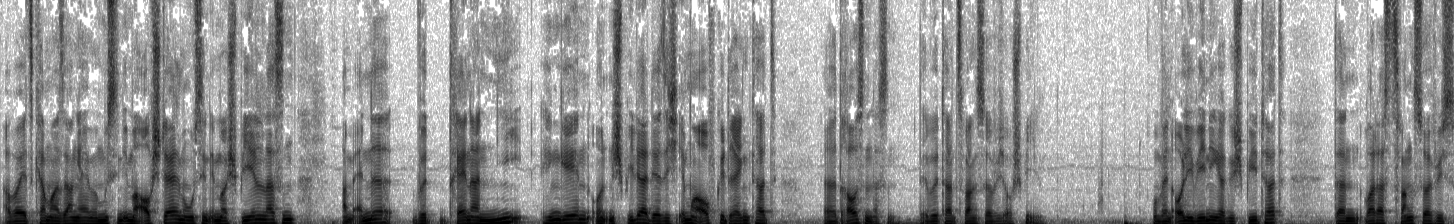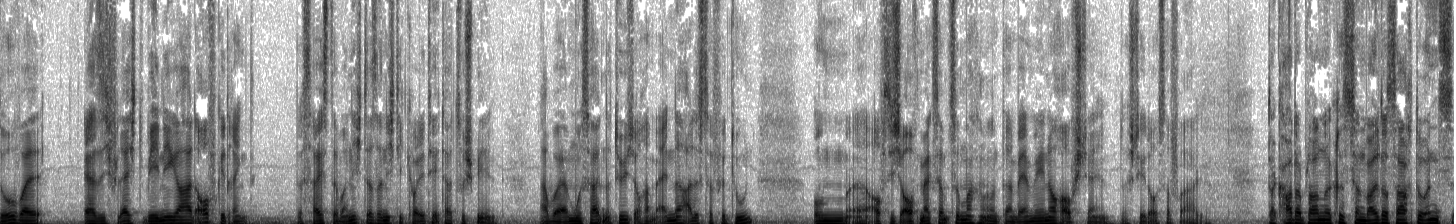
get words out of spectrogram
Aber jetzt kann man sagen, ja, man muss ihn immer aufstellen, man muss ihn immer spielen lassen. Am Ende wird ein Trainer nie hingehen und einen Spieler, der sich immer aufgedrängt hat, äh, draußen lassen. Der wird dann zwangsläufig auch spielen. Und wenn Olli weniger gespielt hat, dann war das zwangsläufig so, weil er sich vielleicht weniger hat aufgedrängt. Das heißt aber nicht, dass er nicht die Qualität hat zu spielen. Aber er muss halt natürlich auch am Ende alles dafür tun, um äh, auf sich aufmerksam zu machen und dann werden wir ihn auch aufstellen. Das steht außer Frage. Der Kaderplaner Christian Walter sagte uns,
